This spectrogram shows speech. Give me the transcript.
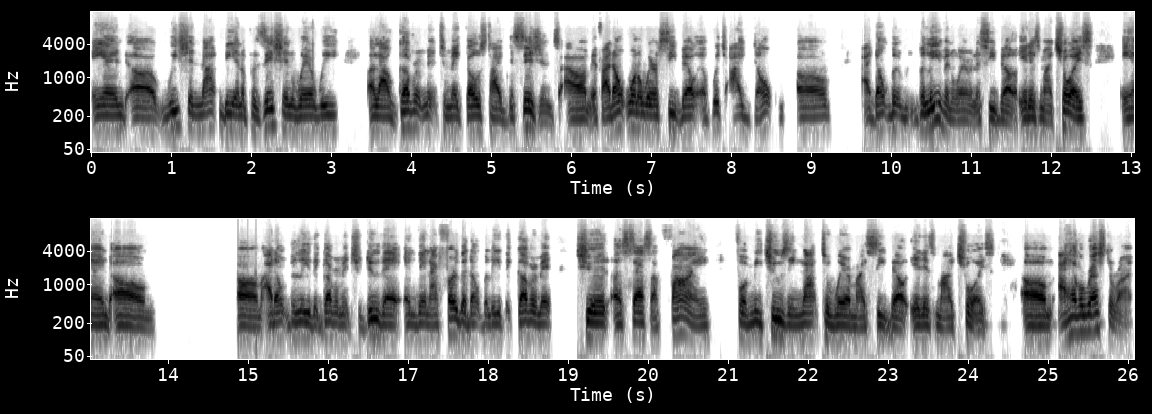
And we should not be in a position where we allow government to make those type decisions. Um, if I don't want to wear a seatbelt, of which I don't, um, I don't be- believe in wearing a seatbelt. It is my choice, and um, um, I don't believe the government should do that. And then I further don't believe the government should assess a fine for me choosing not to wear my seatbelt. It is my choice. Um, I have a restaurant,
